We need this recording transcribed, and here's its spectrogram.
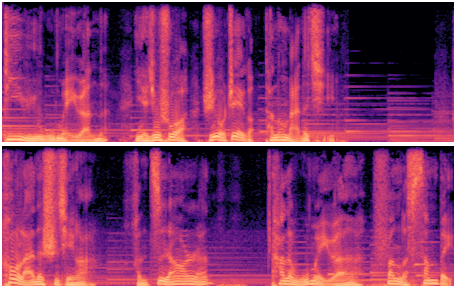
低于五美元的，也就是说啊，只有这个他能买得起。后来的事情啊，很自然而然，他的五美元啊翻了三倍，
